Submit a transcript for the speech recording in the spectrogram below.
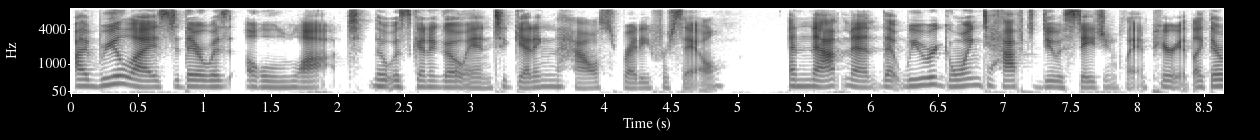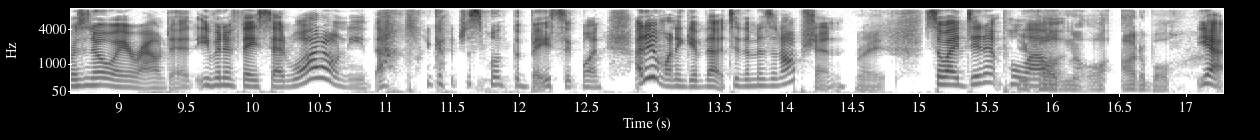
I realized there was a lot that was going to go into getting the house ready for sale. And that meant that we were going to have to do a staging plan, period. Like there was no way around it. Even if they said, well, I don't need that. Like I just want the basic one. I didn't want to give that to them as an option. right. So I didn't pull you out. called an audible. Yeah,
